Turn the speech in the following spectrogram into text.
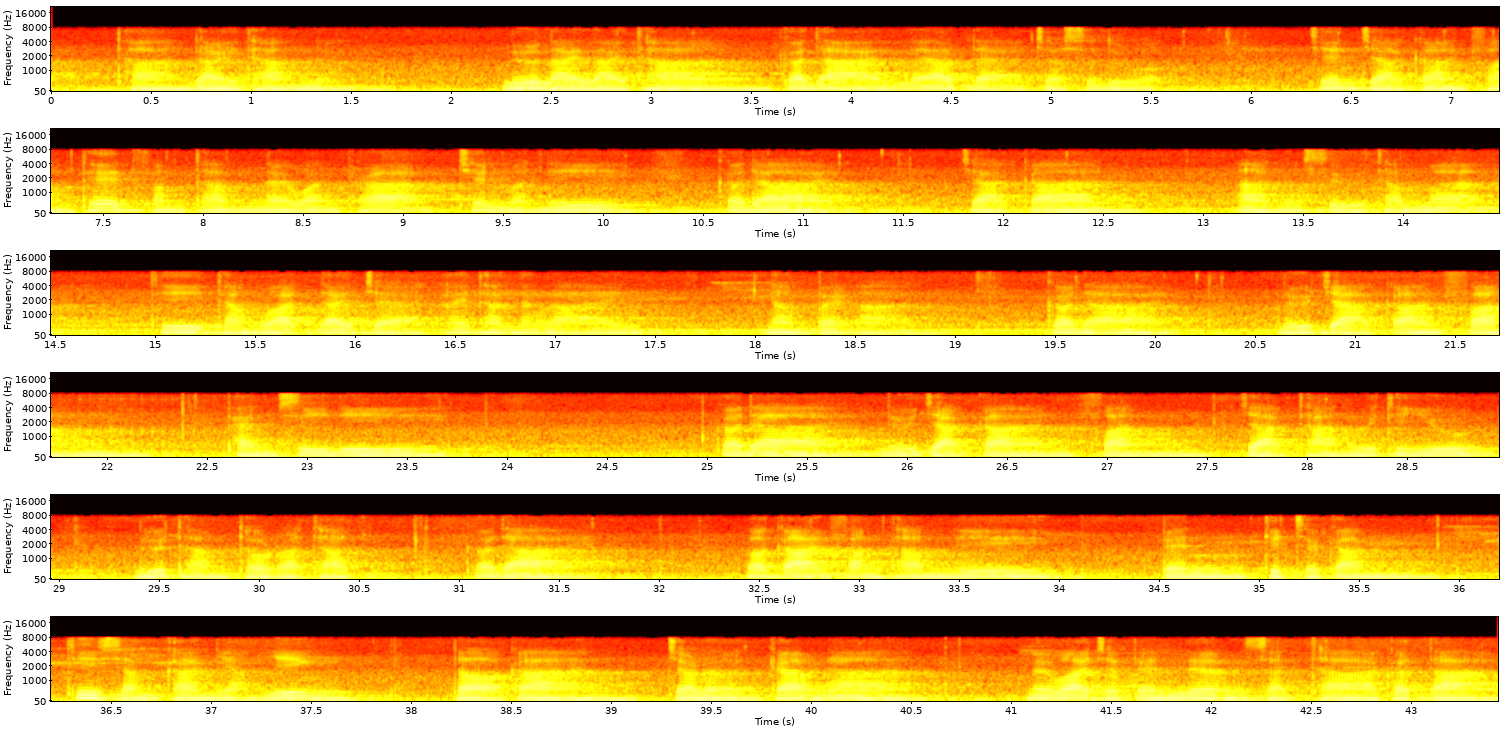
ทางใดทางหนึ่ง หรือหลายๆทางก็ได้แล้วแต่จะสะดวก ช่นจากการฟังเทศฟังธรรมในวันพระ เช่นวันนี้ก็ได้ จากการอ่านหนังสือธรรมะที่ทางวัดได้แจกให้ท่านทั้งหลายนำไปอ่านก็ได้ หรือจากการฟังแผ่นซีดี ก็ได้ หรือจากการฟังจากทางวิทยุ หรือทางโทรทัศน์ก็ได้ว่าการฟังธรรมนี้เป็นกิจกรรม ที่สำคัญอย่างยิ่ง ต่อการเจริญก้าวหน้า ไม่ว่าจะเป็นเรื่องศรัทธาก็ตาม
